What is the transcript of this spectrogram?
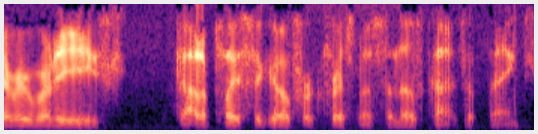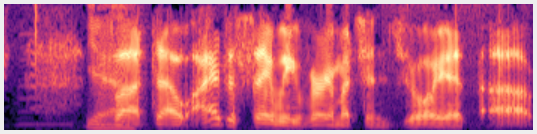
everybody's got a place to go for Christmas and those kinds of things. Yeah. But uh, I have to say we very much enjoy it. Uh,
